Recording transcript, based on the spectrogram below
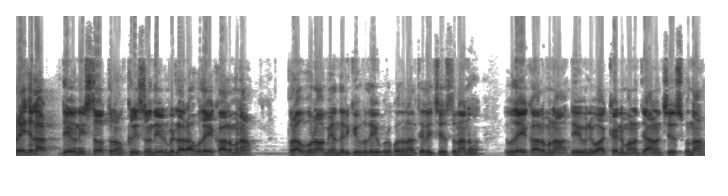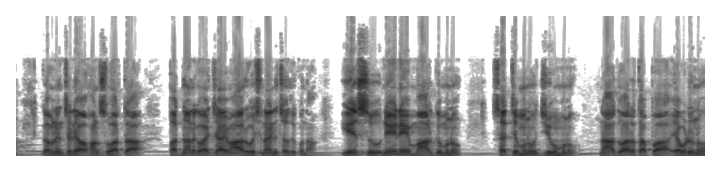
ప్రేజలా దేవుని స్తోత్రం. కృష్ణ దేవుని బిడ్డారా ఉదయకాలమున ప్రభున మీ అందరికీ హృదయపూర్వక వందనాలు తెలియజేస్తున్నాను ఉదయకాలమున దేవుని వాక్యాన్ని మనం ధ్యానం చేసుకుందాం. గమనించండి యోహాన్ సువార్త పద్నాలుగవ అధ్యాయం ఆరు వచనాన్ని చదువుకుందాం. యేసు నేనే మార్గమును. సత్యమును జీవమును. నా ద్వారా తప్ప ఎవడునో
